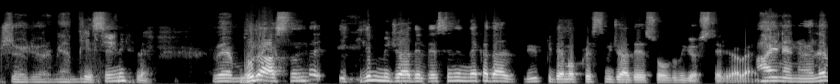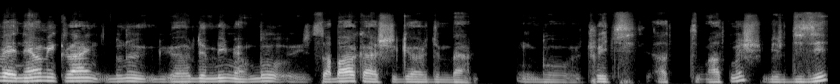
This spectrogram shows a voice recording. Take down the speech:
söylüyorum yani. Kesinlikle. Şey. Ve bu, bu da aslında iklim mücadelesinin ne kadar büyük bir demokrasi mücadelesi olduğunu gösteriyor bence. Aynen öyle ve Naomi Klein bunu gördüm bilmiyorum. Bu sabaha karşı gördüm ben. Bu tweet at, atmış bir dizi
